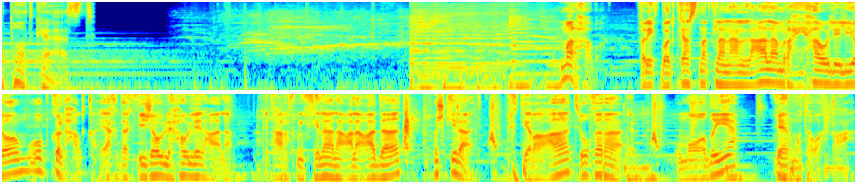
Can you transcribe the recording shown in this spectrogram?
بودكاست. مرحبا. فريق بودكاست نقلا عن العالم رح يحاول اليوم وبكل حلقة ياخدك في جولة حول العالم. نتعرف من خلالها على عادات مشكلات اختراعات وغرائب ومواضيع غير متوقعة.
